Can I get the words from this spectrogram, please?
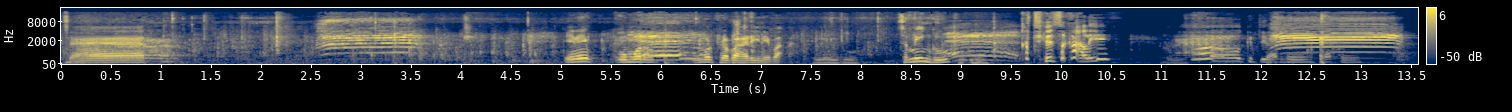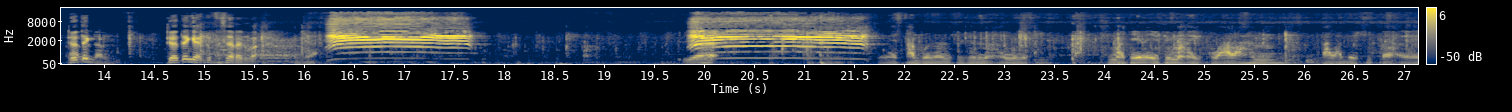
Cet. Ini umur umur berapa hari ini, Pak? Seminggu. Seminggu? Kecil sekali. Oh, kecil. Dateng, dateng nggak kebesaran, Pak? Enggak. Ya, Wes tambonan susun mak ngono iki. Semadene itu kewalahan kalah besitoke.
